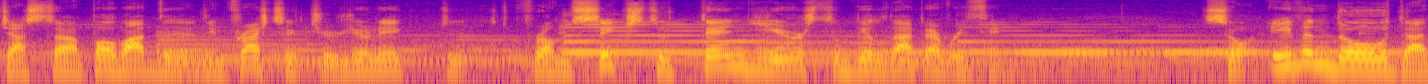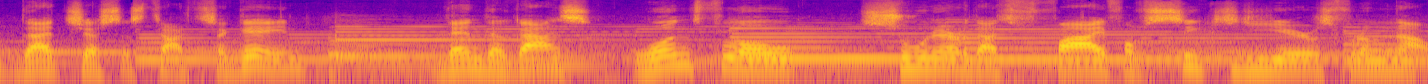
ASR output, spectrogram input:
just uh, pop up the, the, infrastructure. You need to, from six to ten years to build up everything. So even though that that just starts again, then the gas won't flow sooner than five or six years from now.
